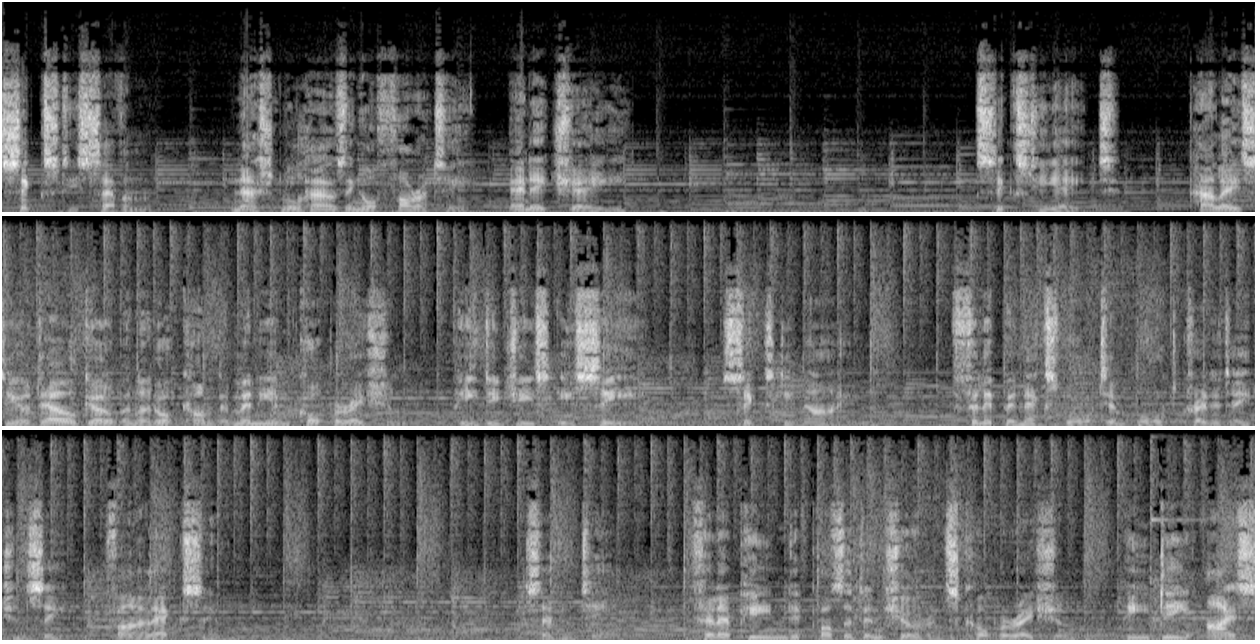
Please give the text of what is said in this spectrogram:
67. National Housing Authority, NHA. 68. Palacio del Gobernador Condominium Corporation, PDGCEC. 69. Philippine Export-Import Credit Agency, Philexim. 70. Philippine Deposit Insurance Corporation, PDIC.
